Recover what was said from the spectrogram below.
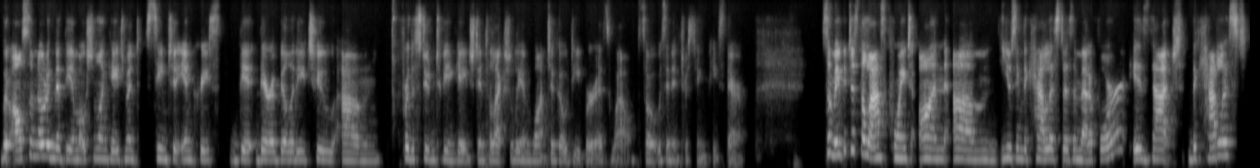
but also noting that the emotional engagement seemed to increase the, their ability to um, for the student to be engaged intellectually and want to go deeper as well. So it was an interesting piece there. So maybe just the last point on um, using the catalyst as a metaphor is that the catalyst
